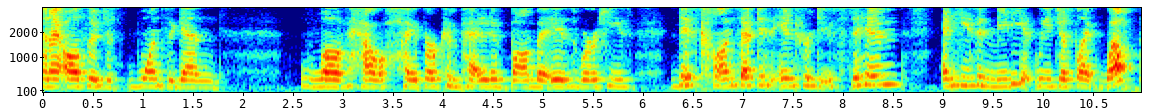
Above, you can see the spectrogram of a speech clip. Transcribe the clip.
and I also just once again love how hyper competitive Bamba is, where he's this concept is introduced to him, and he's immediately just like, well,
